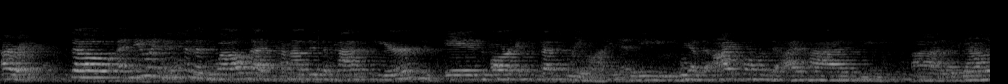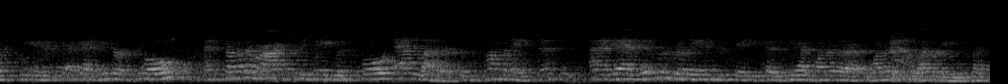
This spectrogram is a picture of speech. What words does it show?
All right, a new addition as well that's come out in the past year is our accessory line. And we, we have the iPhone, the iPad, the, uh, the Galaxy, and again, these are faux, and some of them are actually made with faux and leather, so it's a combination. And again, this was really interesting because we had one of the, one of the celebrities, he's like,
